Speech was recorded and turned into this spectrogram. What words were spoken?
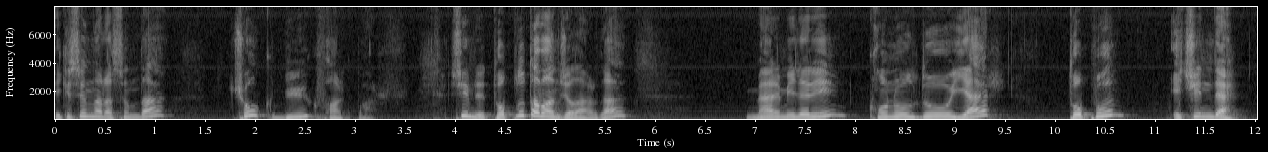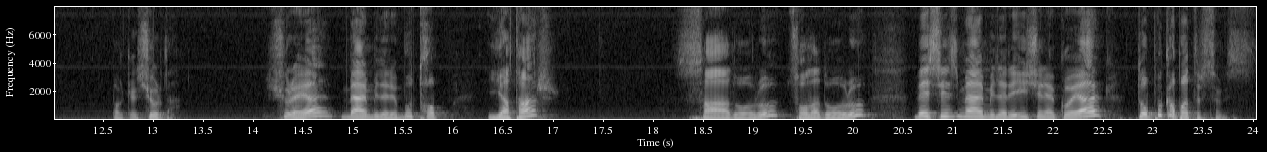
İkisinin arasında çok büyük fark var. Şimdi toplu tabancalarda mermilerin konulduğu yer topun içinde. Bakın şurada. Şuraya mermileri bu top yatar sağa doğru, sola doğru ve siz mermileri içine koyar, topu kapatırsınız.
